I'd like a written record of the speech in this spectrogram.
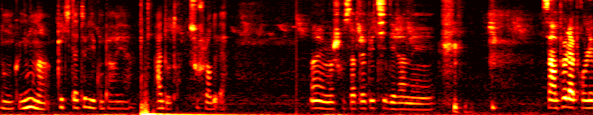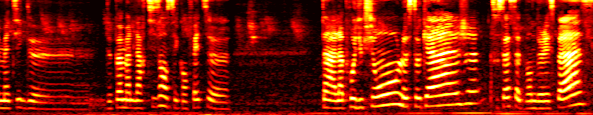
Donc nous, on a un petit atelier comparé à, d'autres souffleurs de verre. Ouais, moi je trouve ça pas petit déjà, mais c'est un peu la problématique de, de pas mal d'artisans, c'est qu'en fait, euh, t'as la production, le stockage, tout ça, ça demande de l'espace.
